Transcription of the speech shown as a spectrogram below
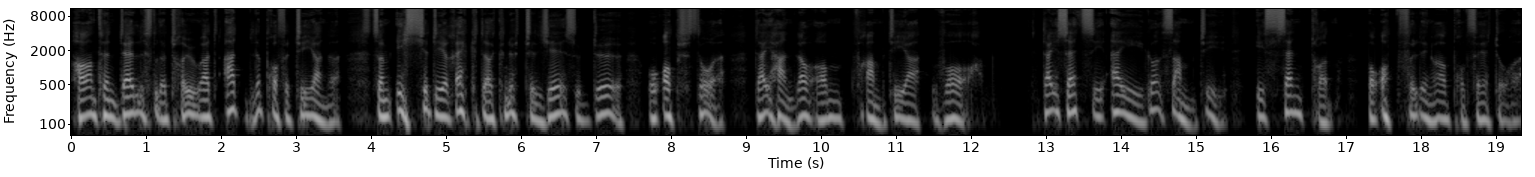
har en tendens til å tro at alle profetiene som ikke direkte er knyttet til Jesu død og oppstå, de handler om framtida vår. De settes i egen samtid i sentrum for oppfylling av profetordet,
